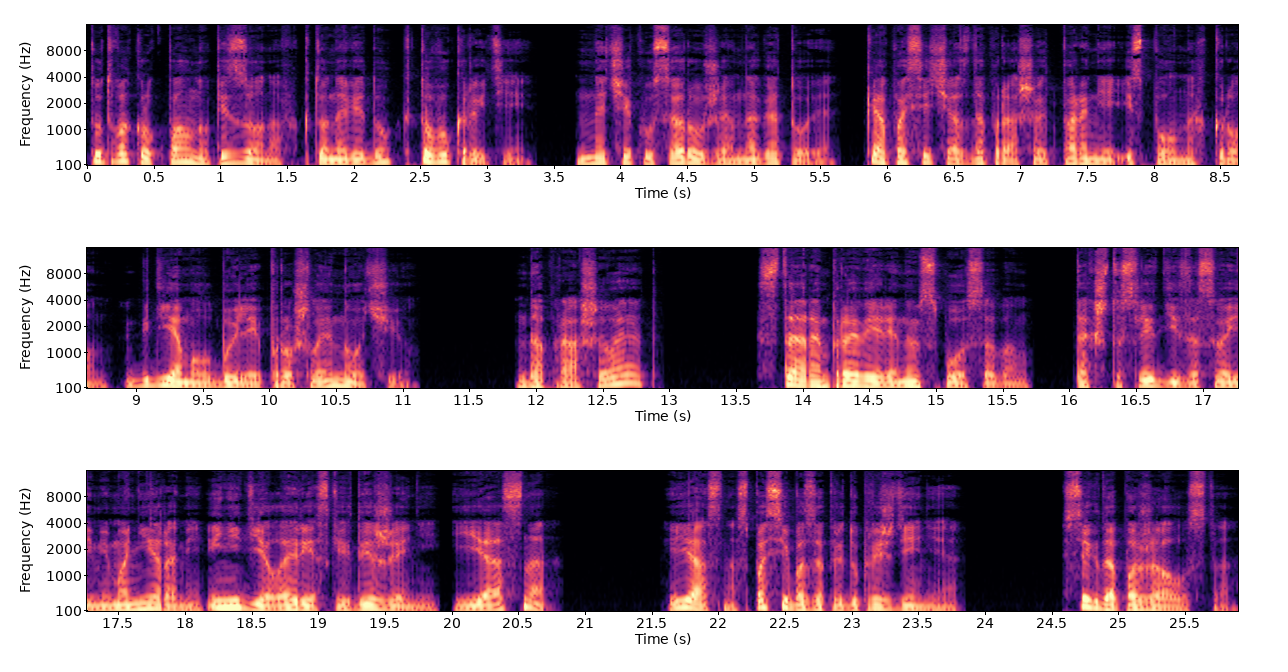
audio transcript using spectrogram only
Тут вокруг полно пизонов, кто на виду, кто в укрытии. На чеку с оружием наготове. Капа сейчас допрашивает парней из полных крон, где, мол, были прошлой ночью. Допрашивает? Старым проверенным способом. Так что следи за своими манерами и не делай резких движений. Ясно? Ясно. Спасибо за предупреждение. Всегда пожалуйста.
